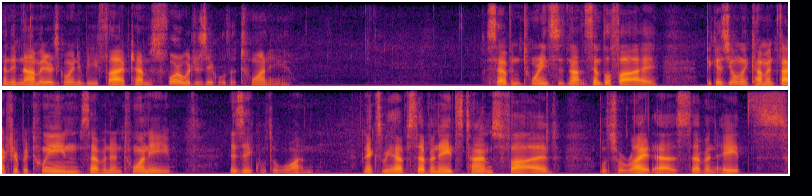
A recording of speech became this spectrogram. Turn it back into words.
and the denominator is going to be 5 times 4, which is equal to 20. 7 twenths does not simplify because the only common factor between 7 and 20 is equal to 1. Next we have 7 eighths times 5, which we'll write as 7 eighths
